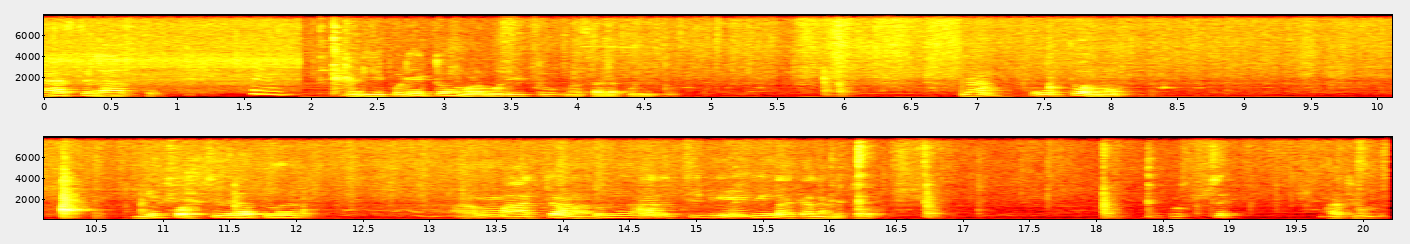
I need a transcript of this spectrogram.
Last last. മല്ലിപ്പൊടി ഇട്ടു മുളക് പൊടി ഇട്ടു മസാലപ്പൊടി ഇട്ടു. എല്ലാം പൂത്ത് വന്നു. ഇനി കുറച്ച് ഇതിനകത്തുനിന്ന് മാറ്റാണ്. അതൊന്ന് അരച്ച് ഗ്രേവി ഉണ്ടാക്കാനാണ് കേട്ടോ കുറച്ച് മാറ്റമുണ്ട്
